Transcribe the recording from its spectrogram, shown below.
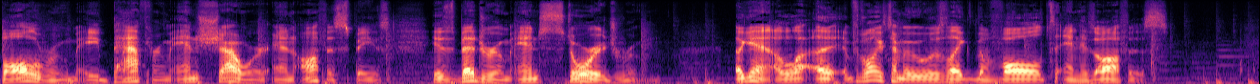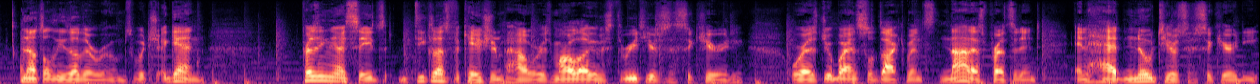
ballroom, a bathroom and shower and office space, his bedroom and storage room. Again, a uh, for the longest time it was like the vault and his office. And that's all these other rooms, which again, President of the United States declassification powers, Mar-a-Lago has three tiers of security, whereas Joe Biden still documents not as president and had no tiers of security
